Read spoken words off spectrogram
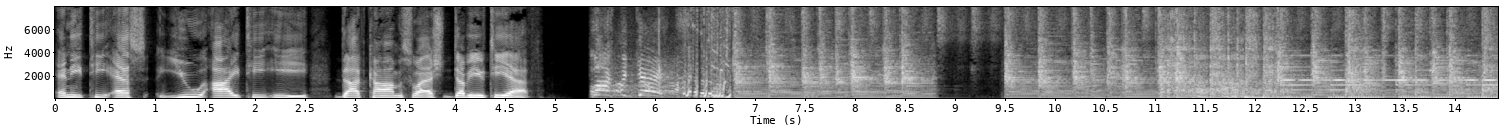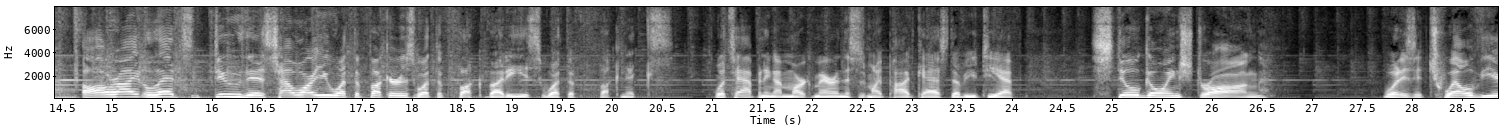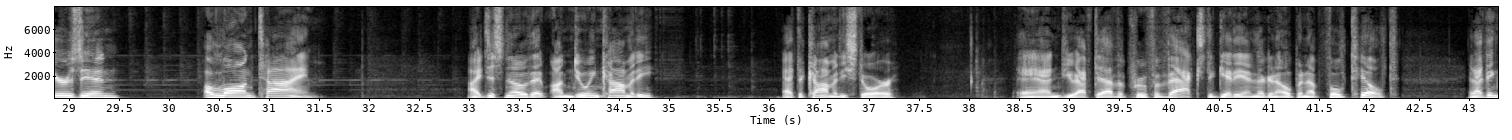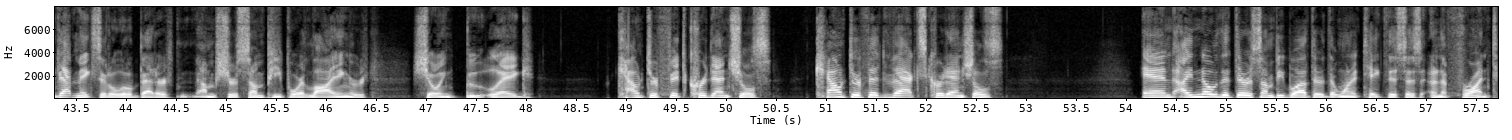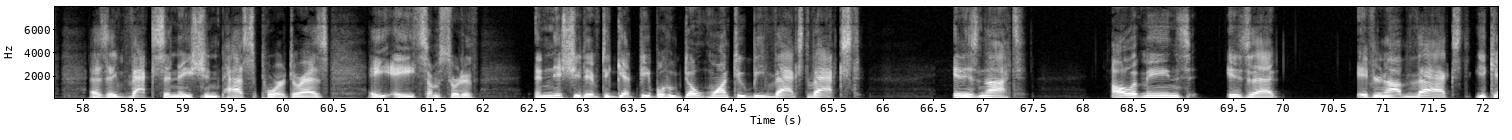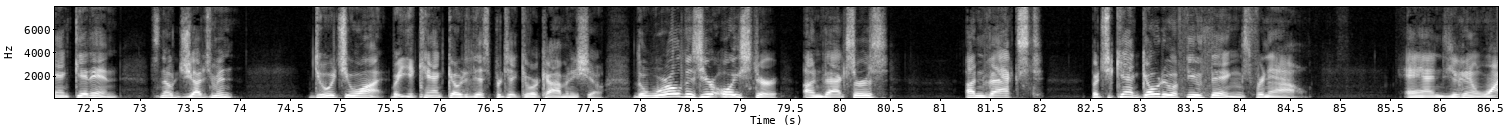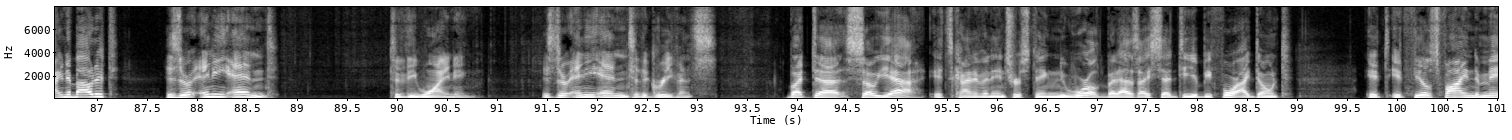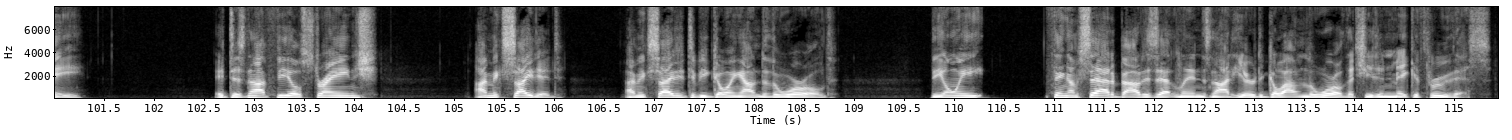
N E T S U I T E dot com slash WTF. Lock the gate! All right, let's do this. How are you, what the fuckers, what the fuck buddies, what the fuck nicks? What's happening? I'm Marc Maron. This is my podcast, WTF. Still going strong. What is it, 12 years in? A long time. I just know that I'm doing comedy at the comedy store, and you have to have a proof of vax to get in. They're going to open up full tilt. And I think that makes it a little better. I'm sure some people are lying or showing bootleg, counterfeit credentials, counterfeit vax credentials. And I know that there are some people out there that want to take this as an affront, as a vaccination passport, or as a, a some sort of initiative to get people who don't want to be vaxxed vaxxed. It is not. All it means is that if you're not vaxxed, you can't get in. It's no judgment. Do what you want, but you can't go to this particular comedy show. The world is your oyster, unvaxxers, unvaxxed, but you can't go to a few things for now. And you're going to whine about it? Is there any end to the whining? Is there any end to the grievance? But uh, so, yeah, it's kind of an interesting new world. But as I said to you before, I don't, it, it feels fine to me. It does not feel strange. I'm excited. I'm excited to be going out into the world. The only thing I'm sad about is that Lynn's not here to go out in the world, that she didn't make it through this.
